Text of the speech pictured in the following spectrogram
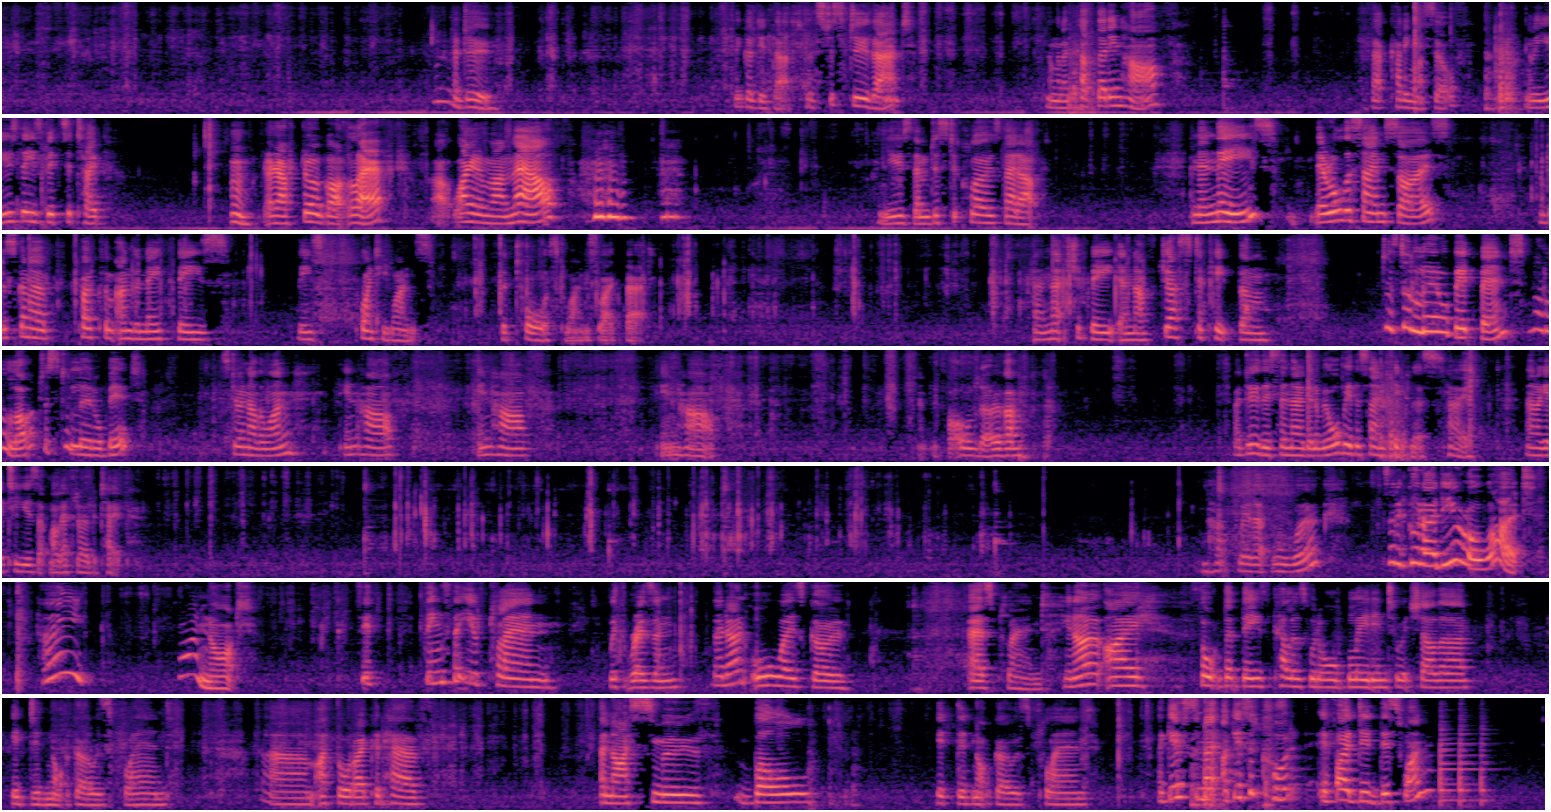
what did I do? I think I did that. Let's just do that. I'm going to cut that in half without cutting myself. I'm going to use these bits of tape mm, that I've still got left. Got one in my mouth. use them just to close that up. And then these, they're all the same size. I'm just going to poke them underneath these, these pointy ones, the tallest ones like that. And that should be enough just to keep them just a little bit bent. Not a lot just a little bit. Let's do another one. In half in half in half. And fold over. If I do this then they're going to be all be the same thickness. Hey And I get to use up my leftover tape. Hopefully that will work. Is that a good idea or what? Hey, why not? See, things that you plan with resin, they don't always go as planned. You know, I thought that these colours would all bleed into each other. It did not go as planned. Um, I thought I could have a nice smooth bowl. It did not go as planned. I guess I guess it could if I did this one.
